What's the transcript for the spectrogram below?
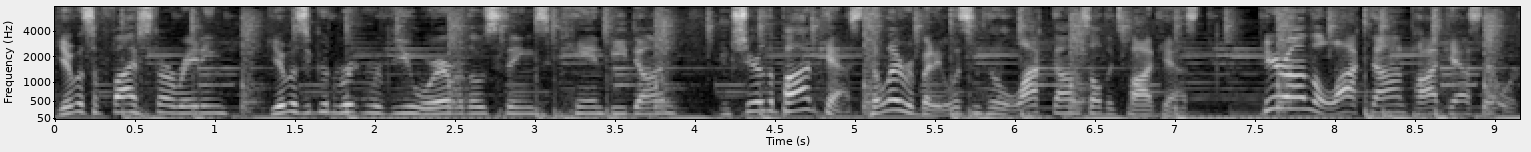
give us a five star rating, give us a good written review wherever those things can be done, and share the podcast. Tell everybody, listen to the Locked On Celtics podcast here on the Locked On Podcast Network.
